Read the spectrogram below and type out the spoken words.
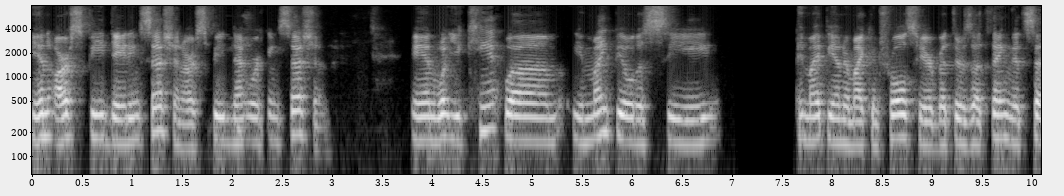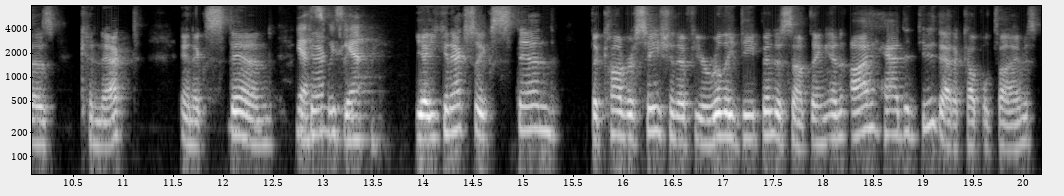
in our speed dating session, our speed networking session. And what you can't, um, you might be able to see, it might be under my controls here, but there's a thing that says connect and extend. Yes, we see it. yeah, you can actually extend the conversation if you're really deep into something. And I had to do that a couple times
